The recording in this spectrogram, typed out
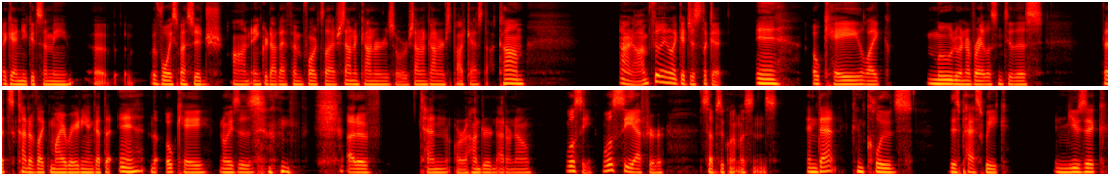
Again, you could send me a, a voice message on anchor.fm forward slash sound encounters or soundencounterspodcast.com. I don't know. I'm feeling like a just like a eh, okay, like mood whenever I listen to this. That's kind of like my rating. I got the eh the okay noises out of 10 or 100. I don't know. We'll see. We'll see after subsequent listens. And that concludes this past week in music.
